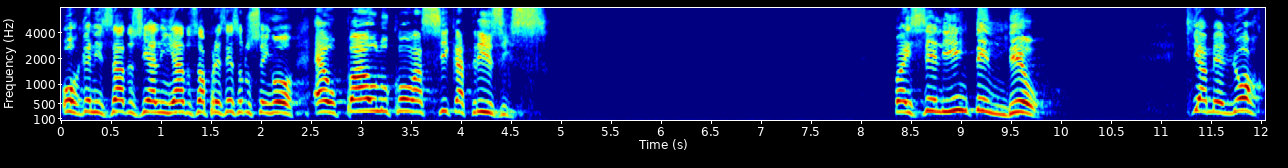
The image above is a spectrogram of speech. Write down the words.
organizados e alinhados à presença do Senhor, é o Paulo com as cicatrizes. Mas ele entendeu que a melhor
